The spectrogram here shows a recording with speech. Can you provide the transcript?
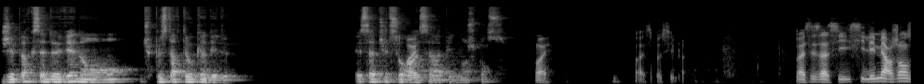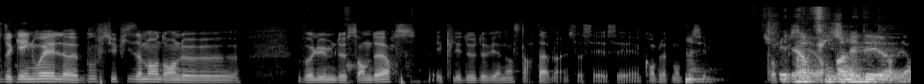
j'ai peur que ça devienne en. Tu peux starter aucun des deux. Et ça, tu le sauras assez rapidement, je pense. Ouais, c'est possible. Ouais, c'est ça. Si, l'émergence de Gainwell euh, bouffe suffisamment dans le volume de Sanders et que les deux deviennent instartables, ça c'est complètement possible. Et, des. Euh,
